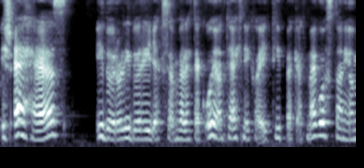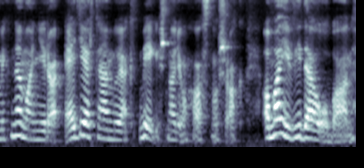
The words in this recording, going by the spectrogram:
És ehhez időről időre igyekszem veletek olyan technikai tippeket megosztani, amik nem annyira egyértelműek, mégis nagyon hasznosak. A mai videóban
